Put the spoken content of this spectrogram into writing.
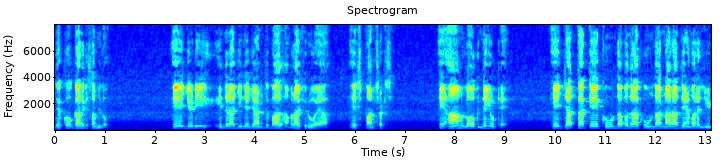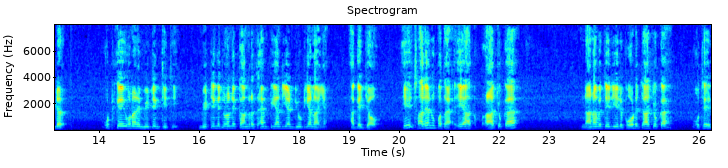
ਦੇਖੋ, ਗੱਲ ਕਿ ਸਮਝ ਲਓ। ਇਹ ਜਿਹੜੀ ਇੰਦਰਾ ਜੀ ਦੇ ਜਾਣ ਤੋਂ ਬਾਅਦ ਹਮਲਾ ਸ਼ੁਰੂ ਹੋਇਆ, ਇਹ ਸਪਾਂਸਰਡ ਸੀ। ਇਹ ਆਮ ਲੋਕ ਨਹੀਂ ਉੱਠੇ। ਇਹ ਜਦ ਤੱਕ ਕਿ ਖੂਨ ਦਾ ਬਦਲਾ, ਖੂਨ ਦਾ ਨਾਰਾ ਦੇਣ ਵਾਲੇ ਲੀਡਰ ਉੱਠ ਕੇ ਉਹਨਾਂ ਨੇ ਮੀਟਿੰਗ ਕੀਤੀ। ਮੀਟਿੰਗ 'ਚ ਉਹਨਾਂ ਨੇ ਕਾਂਗਰਸ ਐਮਪੀਆਂ ਦੀਆਂ ਡਿਊਟੀਆਂ ਲਾਈਆਂ। ਅੱਗੇ ਜਾਓ। ਇਹ ਸਾਰਿਆਂ ਨੂੰ ਪਤਾ ਹੈ। ਇਹ ਆ ਚੁੱਕਾ ਹੈ। ਨਾਨਾਵਤੀ ਦੀ ਰਿਪੋਰਟ 'ਚ ਆ ਚੁੱਕਾ ਹੈ। ਉਥੇ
